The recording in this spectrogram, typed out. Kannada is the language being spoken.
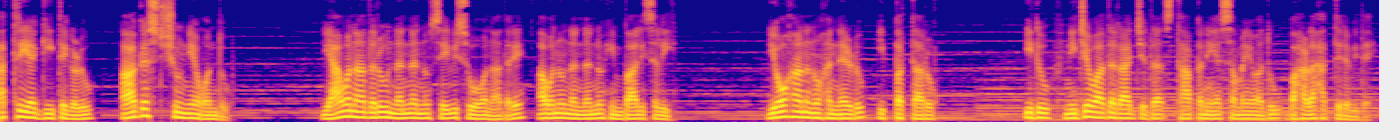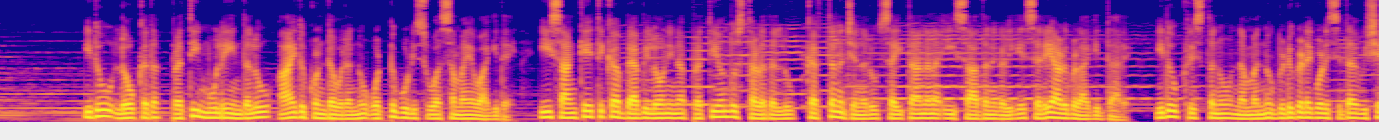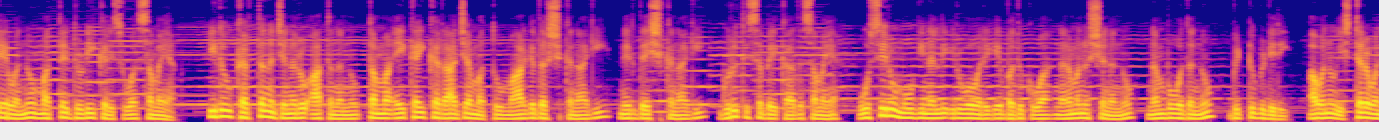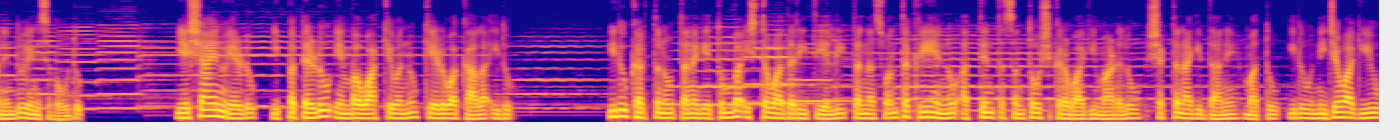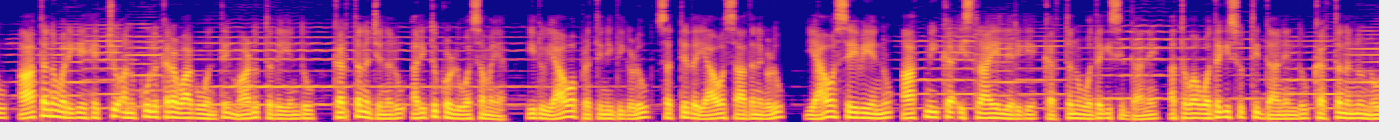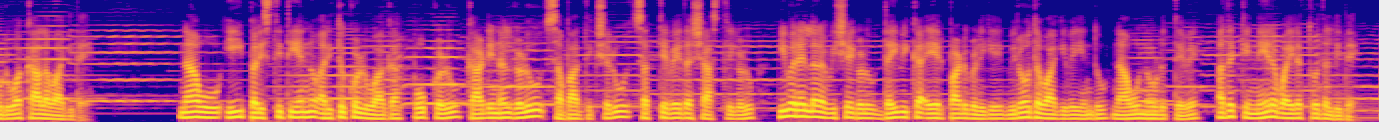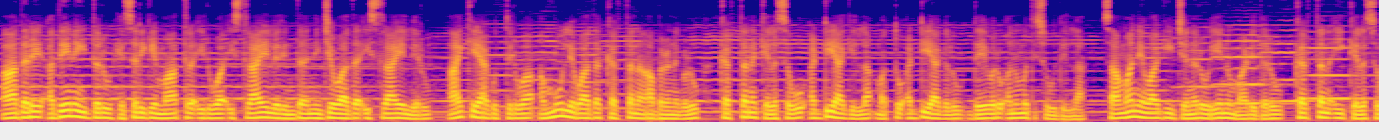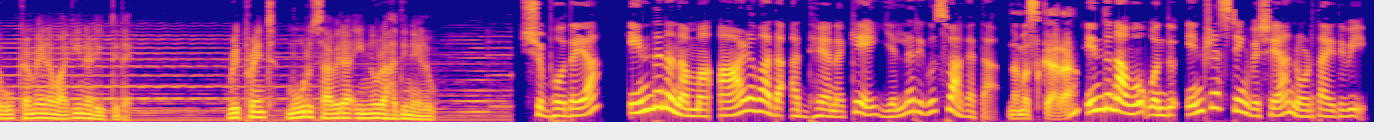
ರಾತ್ರಿಯ ಗೀತೆಗಳು, ಆಗಸ್ಟ್ ಶೂನ್ಯ ಒಂದು. ಯಾವನಾದರೂ ನನ್ನನ್ನು ಸೇವಿಸುವವನಾದರೆ ಅವನು ನನ್ನನ್ನು ಹಿಂಬಾಲಿಸಲಿ. ಯೋಹಾನನು ಹನ್ನೆರಡು, ಇಪ್ಪತ್ತಾರು. ಇದು ನಿಜವಾದ ರಾಜ್ಯದ ಸ್ಥಾಪನೆಯ ಸಮಯವದು ಬಹಳ ಹತ್ತಿರವಿದೆ. ಇದು ಲೋಕದ ಪ್ರತಿ ಮೂಲೆಯಿಂದಲೂ ಆಯ್ದುಕೊಂಡವರನ್ನು ಒಟ್ಟುಗೂಡಿಸುವ ಸಮಯವಾಗಿದೆ. ಈ ಸಾಂಕೇತಿಕ ಬ್ಯಾಬಿಲೋನಿನ ಪ್ರತಿಯೊಂದು ಸ್ಥಳದಲ್ಲೂ ಕರ್ತನ ಜನರು ಸೈತಾನನ ಈ ಸಾಧನಗಳಿಗೆ ಸೆರೆಯಾಳುಗಳಾಗಿದ್ದಾರೆ. ಇದು ಕ್ರಿಸ್ತನು ನಮ್ಮನ್ನು ಬಿಡುಗಡೆಗೊಳಿಸಿದ ವಿಷಯವನ್ನು ಮತ್ತೆ ದೃಢೀಕರಿಸುವ ಸಮಯ. ಇದು ಕರ್ತನ ಜನರು ಆತನನ್ನು ತಮ್ಮ ಏಕೈಕ ರಾಜ ಮತ್ತು ಮಾರ್ಗದರ್ಶಕನಾಗಿ, ನಿರ್ದೇಶಕನಾಗಿ ಗುರುತಿಸಬೇಕಾದ ಸಮಯ. ಉಸಿರು ಮೂಗಿನಲ್ಲಿ ಇರುವವರಿಗೆ ಬದುಕುವ ನರಮನುಷ್ಯನನ್ನು ನಂಬುವುದನ್ನು ಬಿಟ್ಟುಬಿಡಿರಿ. ಅವನು ಇಷ್ಟರವನೆಂದು ಎನಿಸಬಹುದು ಯಶಾಯನು ಎರಡು, ಇಪ್ಪತ್ತೆರಡು ಎಂಬ ವಾಕ್ಯವನ್ನು ಕೇಳುವ ಕಾಲ ಇದು. ಇದು ಕರ್ತನು ತನಗೆ ತುಂಬಾ ಇಷ್ಟವಾದ ರೀತಿಯಲ್ಲಿ ತನ್ನ ಸ್ವಂತ ಕ್ರಿಯೆಯನ್ನು ಅತ್ಯಂತ ಸಂತೋಷಕರವಾಗಿ ಮಾಡಲು ಶಕ್ತನಾಗಿದ್ದಾನೆ ಮತ್ತು ಇದು ನಿಜವಾಗಿಯೂ ಆತನವರಿಗೆ ಹೆಚ್ಚು ಅನುಕೂಲಕರವಾಗುವಂತೆ ಮಾಡುತ್ತದೆ ಎಂದು ಕರ್ತನ ಜನರು ಅರಿತುಕೊಳ್ಳುವ ಸಮಯ. ಇದು ಯಾವ ಪ್ರತಿನಿಧಿಗಳು, ಸತ್ಯದ ಯಾವ ಸಾಧನಗಳು, ಯಾವ ಸೇವೆಯನ್ನು ಆತ್ಮೀಕ ಇಸ್ರಾಯೇಲ್ಯರಿಗೆ ಕರ್ತನು ಒದಗಿಸಿದ್ದಾನೆ ಅಥವಾ ಒದಗಿಸುತ್ತಿದ್ದಾನೆಂದು ಕರ್ತನನ್ನು ನೋಡುವ ಕಾಲವಾಗಿದೆ. ನಾವು ಈ ಪರಿಸ್ಥಿತಿಯನ್ನು ಅರಿತುಕೊಳ್ಳುವಾಗ ಪೋಪ್ಗಳು, ಕಾರ್ಡಿನಲ್ಗಳು, ಸಭಾಧ್ಯಕ್ಷರು, ಸತ್ಯವೇದ ಶಾಸ್ತ್ರಿಗಳು ಇವರೆಲ್ಲರ ವಿಷಯಗಳು ದೈವಿಕ ಏರ್ಪಾಡುಗಳಿಗೆ ವಿರೋಧವಾಗಿವೆ ಎಂದು ನಾವು ನೋಡುತ್ತೇವೆ. ಅದಕ್ಕೆ ನೇರ ವೈರತ್ವದಲ್ಲಿದೆ. ಆದರೆ ಅದೇನೇ ಇದ್ದರೂ ಹೆಸರಿಗೆ ಮಾತ್ರ ಇರುವ ಇಸ್ರಾಯೇಲರಿಂದ ನಿಜವಾದ ಇಸ್ರಾಯೇಲ್ಯರು ಆಯ್ಕೆಯಾಗುತ್ತಿರುವ ಅಮೂಲ್ಯವಾದ ಕರ್ತನ ಆಭರಣಗಳು ಕರ್ತನ ಕೆಲಸವು ಅಡ್ಡಿಯಾಗಿಲ್ಲ ಮತ್ತು ಅಡ್ಡಿಯಾಗಲು ದೇವರು ಅನುಮತಿಸುವುದಿಲ್ಲ. ಸಾಮಾನ್ಯವಾಗಿ ಜನರು ಏನು ಮಾಡಿದರೂ ಕರ್ತನ ಈ ಕೆಲಸವು ಕ್ರಮೇಣವಾಗಿ ನಡೆಯುತ್ತಿದೆ. ರಿಪ್ರಿಂಟ್ ಮೂರು ಸಾವಿರ ಇನ್ನೂರ ಹದಿನೇಳು. ಶುಭೋದಯ. ಇಂದಿನ ನಮ್ಮ ಆಳವಾದ ಅಧ್ಯಯನಕ್ಕೆ ಎಲ್ಲರಿಗೂ ಸ್ವಾಗತ. ನಮಸ್ಕಾರ. ಇಂದು ನಾವು ಒಂದು ಇಂಟ್ರೆಸ್ಟಿಂಗ್ ವಿಷಯ ನೋಡ್ತಾ ಇದ್ದೀವಿ.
